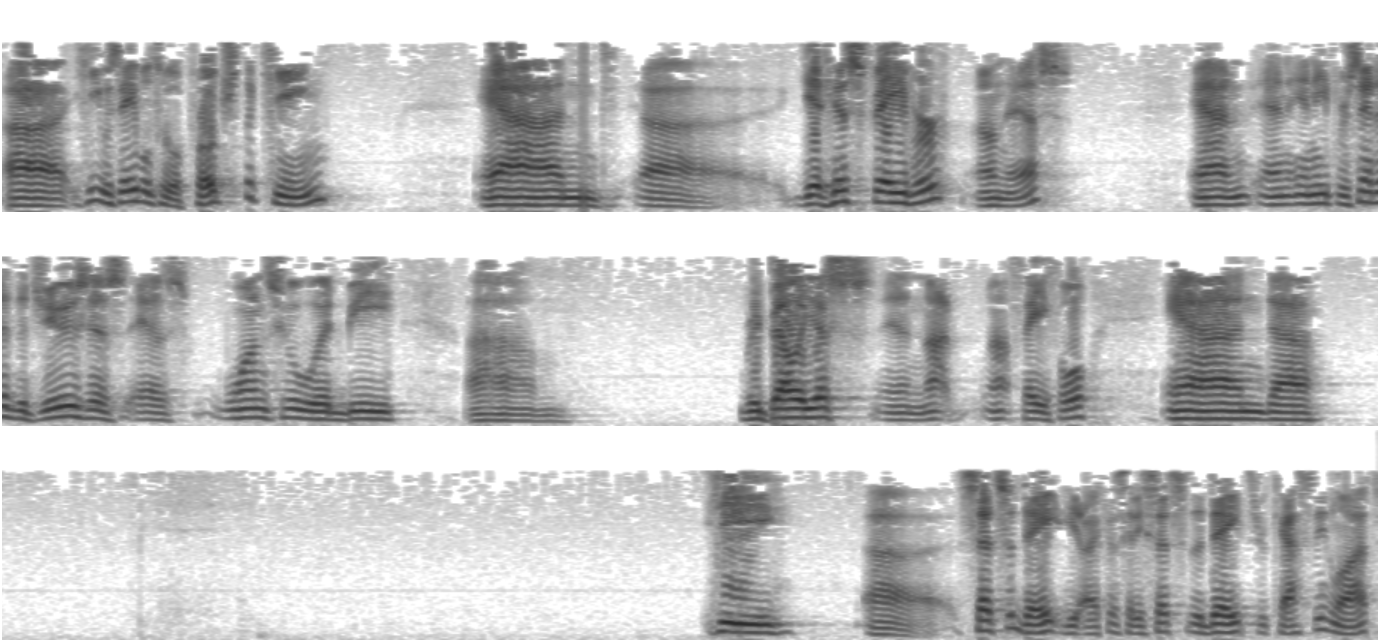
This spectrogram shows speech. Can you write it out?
uh, he was able to approach the king and uh, get his favor on this. And, and, and he presented the Jews as, as ones who would be um, rebellious and not, not faithful. And uh, he uh, sets a date. Like I said, he sets the date through casting lots,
